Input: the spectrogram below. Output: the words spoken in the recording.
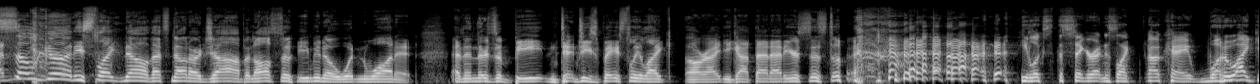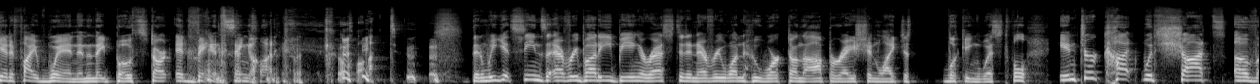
It's so good. He's like, no, that's not our job. And also, Himino wouldn't want it. And then there's a beat, and Denji's basically like, all right, you got that out of your system? He looks at the cigarette and is like, okay, what do I get if I win? And then they both start advancing on it. God. then we get scenes of everybody being arrested and everyone who worked on the operation, like just looking wistful, intercut with shots of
